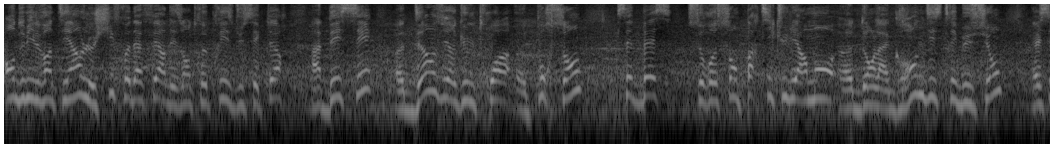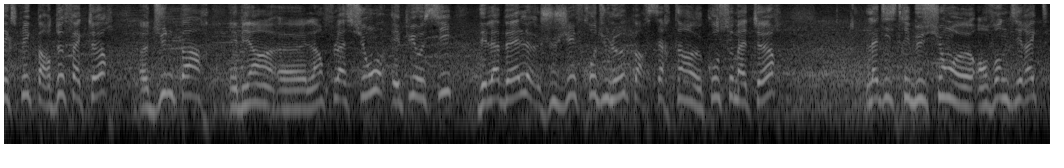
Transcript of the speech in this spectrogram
en 2021, le chiffre d'affaires des entreprises du secteur a baissé d'1,3%. Cette baisse se ressent particulièrement euh, dans la grande distribution. Elle s'explique par deux facteurs. Euh, d'une part, eh euh, l'inflation et puis aussi des labels jugés frauduleux par certains consommateurs. La distribution euh, en vente directe,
